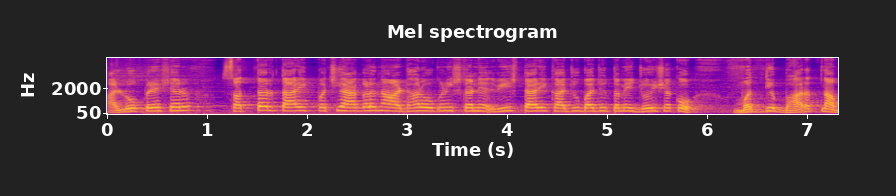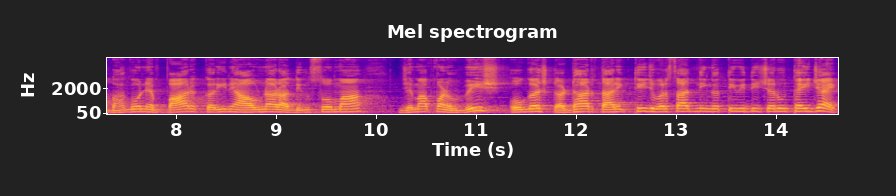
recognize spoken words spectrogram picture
આ લો પ્રેશર સત્તર તારીખ પછી આગળના અઢાર, ઓગણીસ અને વીસ તારીખ આજુબાજુ તમે જોઈ શકો. મધ્ય ભારતના ભાગોને પાર કરીને આવનારા દિવસોમાં, જેમાં પણ વીસ ઓગસ્ટ અઢાર તારીખથી જ વરસાદની ગતિવિધિ શરૂ થઈ જાય.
